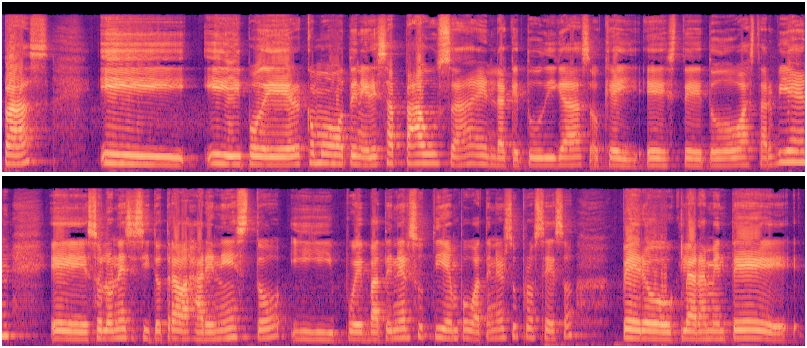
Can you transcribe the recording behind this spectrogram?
paz y, poder como tener esa pausa en la que tú digas, ok, este, todo va a estar bien, eh, solo necesito trabajar en esto y pues va a tener su tiempo, va a tener su proceso, pero claramente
